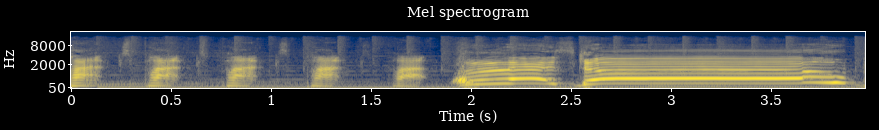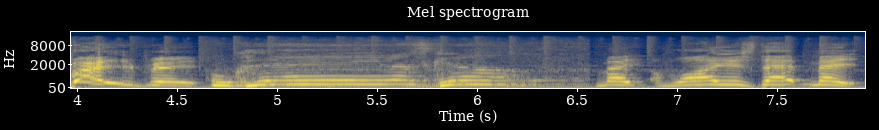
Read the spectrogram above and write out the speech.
Packs, packs, packs, packs, packs. Let's go, baby! Okay, let's go. Mate, why is that, mate?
